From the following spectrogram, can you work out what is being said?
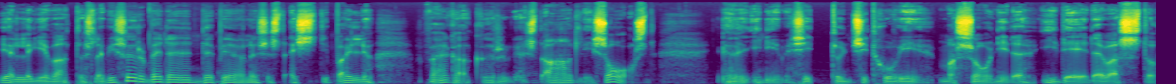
jällegi vaatas läbi sõrmede nende peale, sest hästi palju väga kõrgest aadlisoost inimesi tundsid huvi massoonide ideede vastu.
